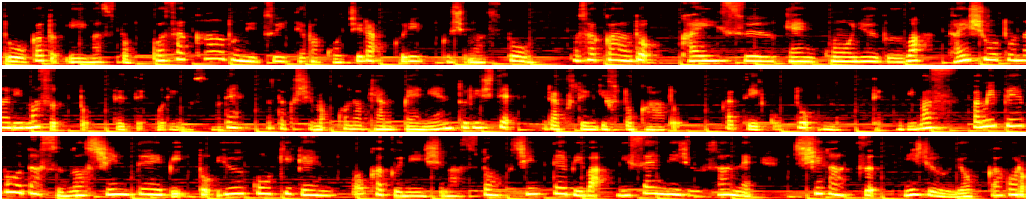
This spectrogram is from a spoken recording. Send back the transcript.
どうかと言いますと、ポサカードについてはこちらクリックしますと、ポサカード回数券購入分は対象となりますと出ておりますので、私もこのキャンペーンにエントリーして楽天ギフトカード買っていこうと思っております。ファミペイボーナスの申請日と有効期限を確認しますと、申請日は2023年4月24日頃、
